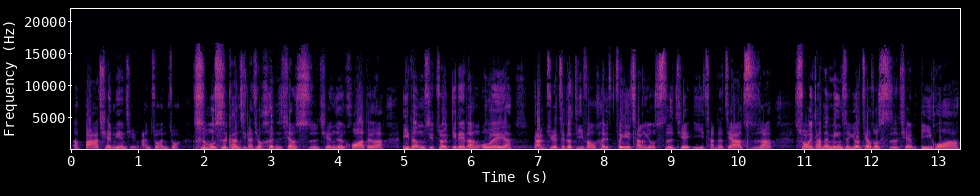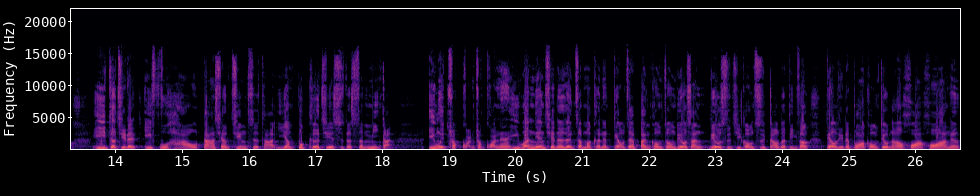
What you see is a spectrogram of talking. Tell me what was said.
啊，八千年前安装安装，是不是看起来就很像史前人画的啊？伊的不是最给的人威啊，感觉这个地方还非常有世界遗产的价值啊，所以它的名字又叫做史前壁画啊。伊的觉得一副好大像金字塔一样不可解释的神秘感。因为做管做管呢，一万年前的人怎么可能吊在半空中六三六十几公尺高的地方吊在半空中，然后画画呢？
